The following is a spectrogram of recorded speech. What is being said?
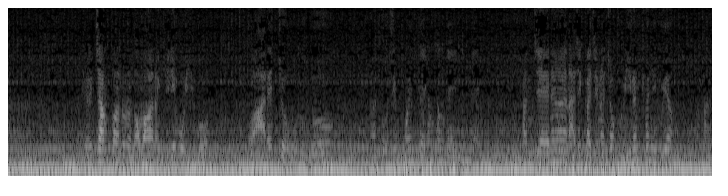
어, 별장권으로 넘어가는 길이 보이고 그 아래쪽으로도 도지 포인트가 형성되어 있는데 현재는 아직까지는 조금 이른 편이고요. 한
